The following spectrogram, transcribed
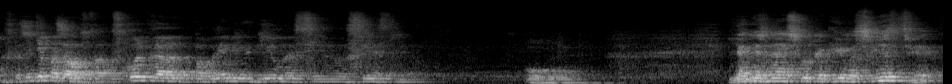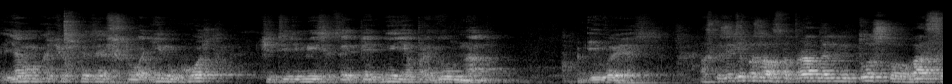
А Скажите, пожалуйста, сколько по времени длилось э, следствие? Я не знаю, сколько длилось следствие. Я вам хочу сказать, что один год, четыре месяца и пять дней я провел на ИВС. А скажите, пожалуйста, правда ли то, что вас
